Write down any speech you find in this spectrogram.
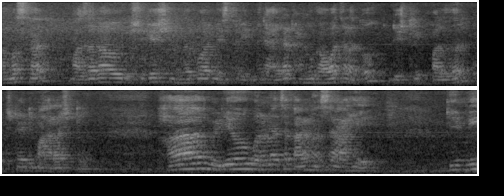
नमस्कार माझं नाव ऋषिकेश नंदकुमार मिस्त्री. मी राहायला ठाणू गावात राहतो डिस्ट्रिक्ट पालघर स्टेट महाराष्ट्र. हा व्हिडिओ बनवण्याचं कारण असं आहे की मी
